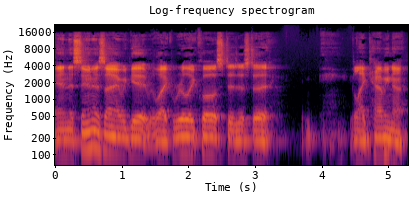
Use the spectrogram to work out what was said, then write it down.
and as soon as I would get like really close to just a like having a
